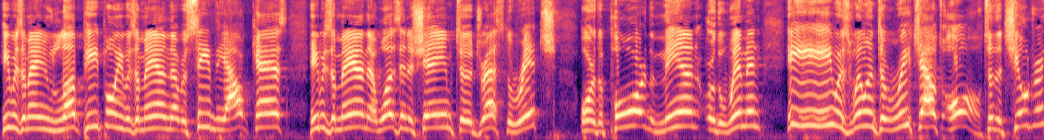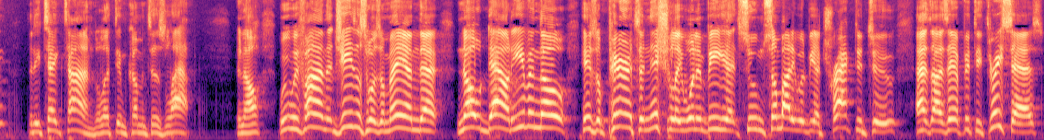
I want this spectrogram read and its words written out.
He was a man who loved people. He was a man that received the outcast. He was a man that wasn't ashamed to address the rich or the poor, the men or the women. He, he was willing to reach out all, to the children, that he take time to let them come into his lap. You know, we, we find that Jesus was a man that, no doubt, even though his appearance initially wouldn't be that soon somebody would be attracted to, as Isaiah 53 says,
